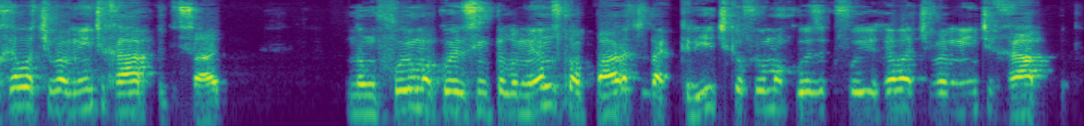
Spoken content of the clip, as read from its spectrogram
relativamente rápido, sabe? não foi uma coisa assim, pelo menos com a parte da crítica, foi uma coisa que foi relativamente rápida.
